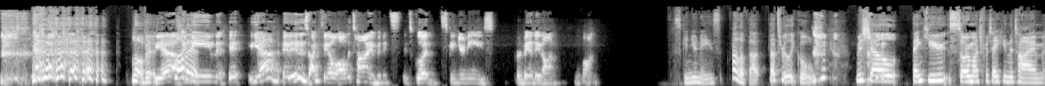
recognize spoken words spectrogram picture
Love it. Yeah. Love I it. mean, it, yeah, it is. I fail all the time and it's, it's good. Skin your knees, put a band-aid on, move on. Skin your knees. I love that. That's really cool. Michelle, Thank you so much for taking the time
